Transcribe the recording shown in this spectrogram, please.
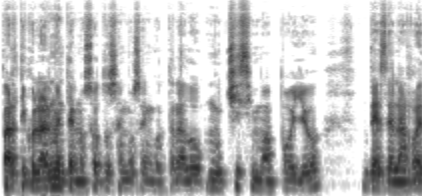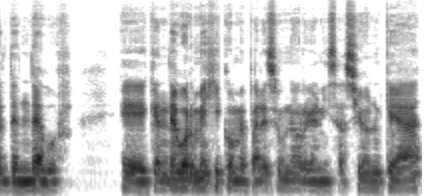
Particularmente nosotros hemos encontrado muchísimo apoyo desde la red de Endeavor. Eh, que Endeavor México me parece una organización que ha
